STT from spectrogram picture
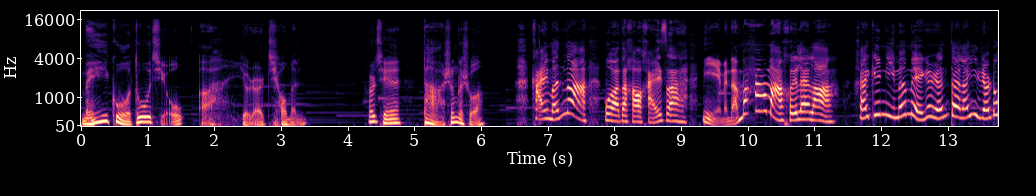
没过多久啊，有人敲门，而且大声的说：“开门呐，我的好孩子，你们的妈妈回来了。”还给你们每个人带来一点东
